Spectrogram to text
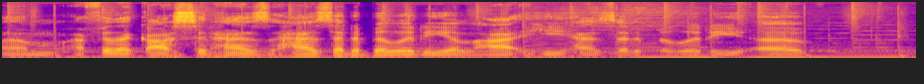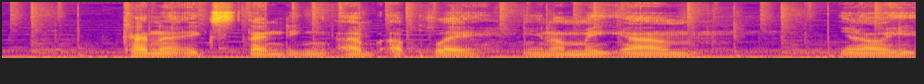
Um, i feel like austin has has that ability a lot. He has that ability of kind of extending a, a, play you know? Make um you know he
